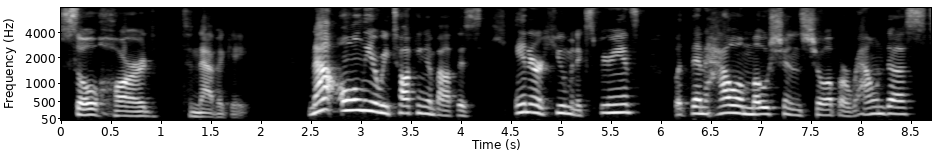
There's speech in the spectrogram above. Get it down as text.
so hard to navigate. Not only are we talking about this inner human experience, but then how emotions show up around us,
